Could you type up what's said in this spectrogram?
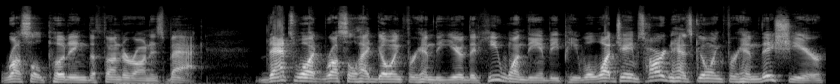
Russell putting the Thunder on his back. That's what Russell had going for him the year that he won the MVP. Well, what James Harden has going for him this year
